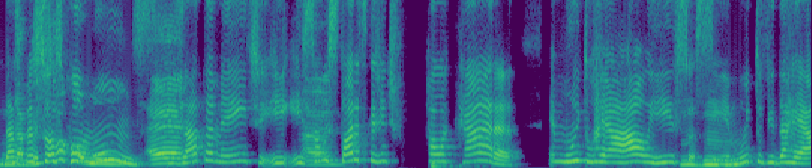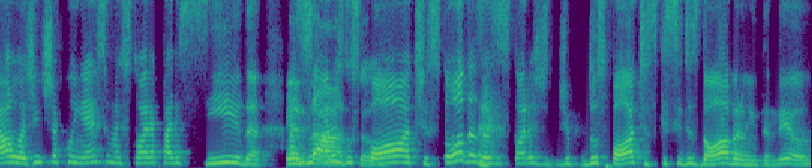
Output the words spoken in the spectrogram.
Das da pessoas comuns, comum. É. exatamente. E, e, são histórias que a gente fala, cara, é muito real isso, uhum. assim, é uhum. muito vida real. A gente já conhece uma história parecida, Exato. as histórias dos potes, todas as histórias de, de, dos potes que se desdobram, entendeu?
